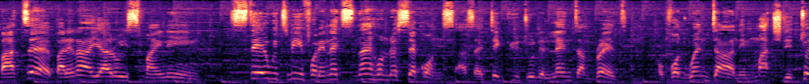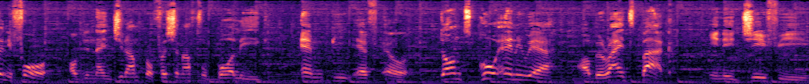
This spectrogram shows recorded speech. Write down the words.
Bate uh, Barena Yaro is my name. Stay with me for the next 900 seconds as I take you through the length and breadth of what went down in match day 24 of the Nigerian Professional Football League, NPFL. Don't go anywhere. I'll be right back in a jiffy.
